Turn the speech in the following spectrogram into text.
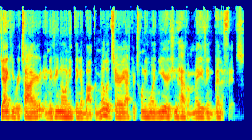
Jackie retired. And if you know anything about the military, after 21 years, you have amazing benefits.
